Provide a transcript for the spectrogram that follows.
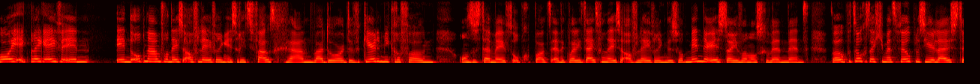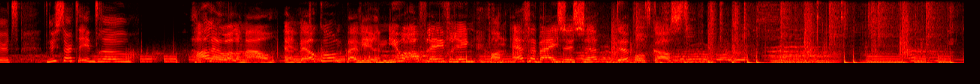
Hoi, ik breek even in. In de opname van deze aflevering is er iets fout gegaan, waardoor de verkeerde microfoon onze stem heeft opgepakt en de kwaliteit van deze aflevering dus wat minder is dan je van ons gewend bent. We hopen toch dat je met veel plezier luistert. Nu start de intro. Hallo allemaal en welkom bij weer een nieuwe aflevering van Even bij Zussen, de podcast.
